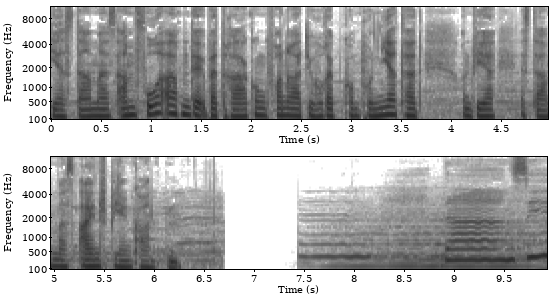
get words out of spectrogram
die es damals am Vorabend der Übertragung von Radio Horeb komponiert hat und wir es damals einspielen konnten. Dann sind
